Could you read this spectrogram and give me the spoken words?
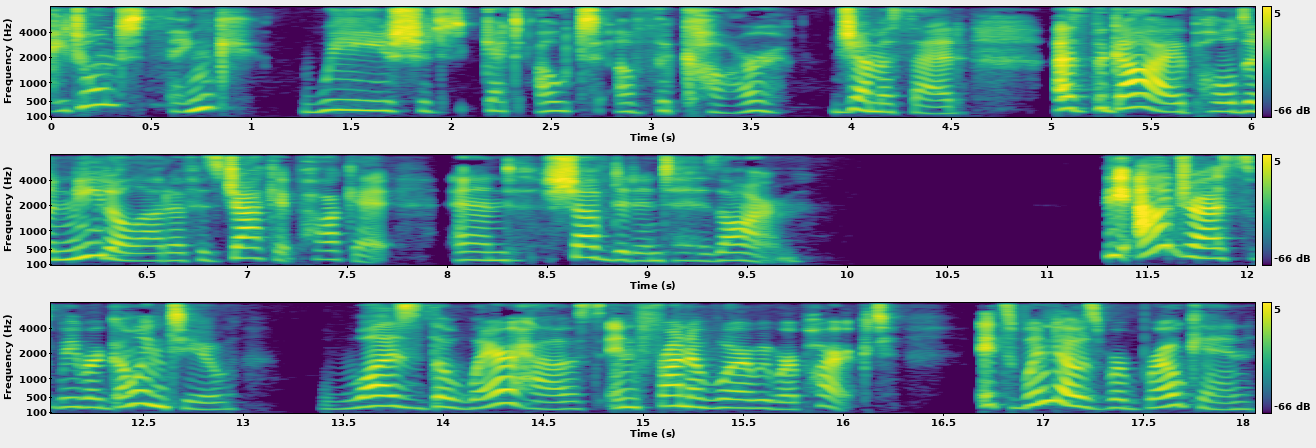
I don't think we should get out of the car, Gemma said, as the guy pulled a needle out of his jacket pocket and shoved it into his arm. The address we were going to was the warehouse in front of where we were parked. Its windows were broken,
